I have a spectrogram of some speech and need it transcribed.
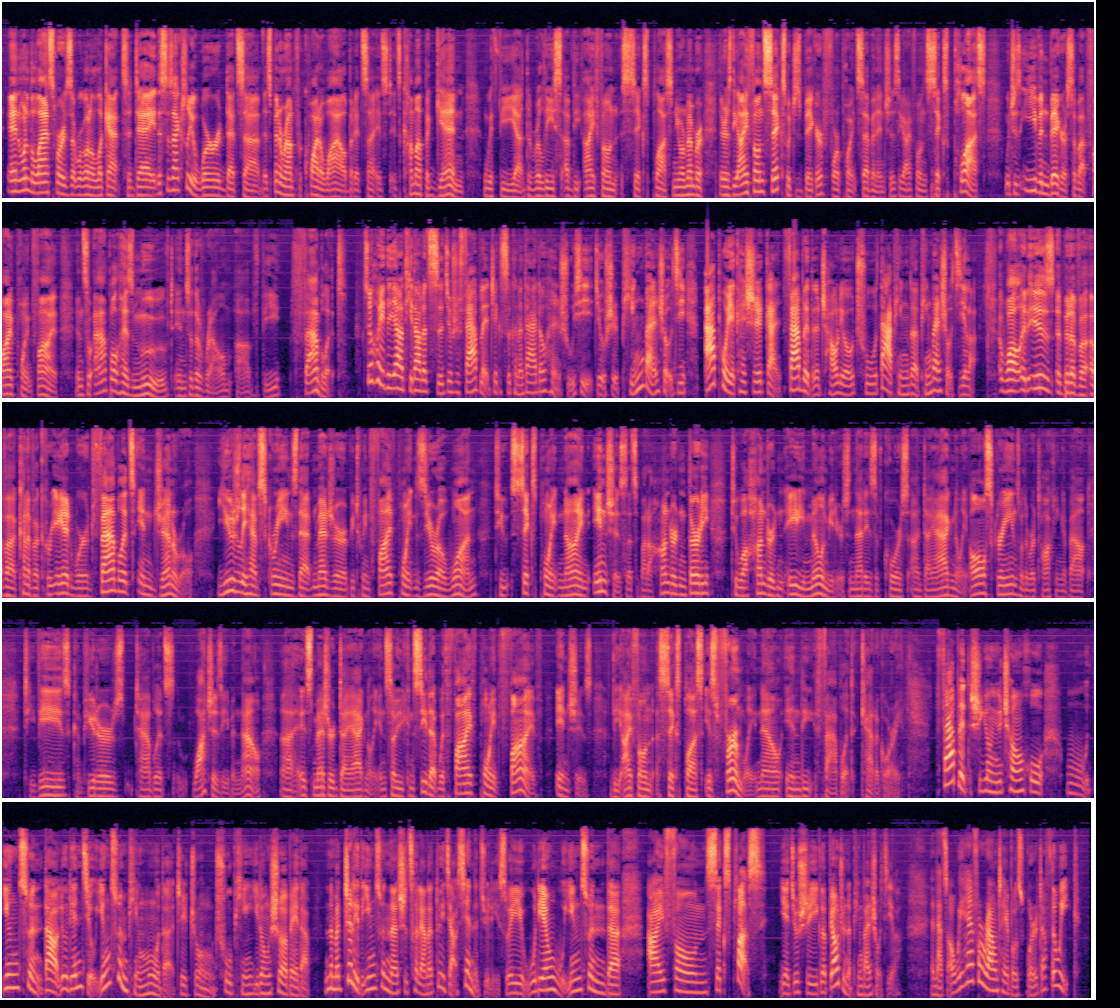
And one of the last words that we're going to look at today, this is actually a word that's uh, that's been around for quite a while, but it's uh, it's it's come up again with the uh, the release of the iPhone 6 Plus. And you remember there's the iPhone 6, which is bigger, 4.7 inches, the iPhone 6 Plus, which is even bigger, so about 5.5. And so Apple has moved into the realm of the phablet. 最后一个要提到的词就是 phablet 这个词，可能大家都很熟悉，就是平板手机。Apple 也开始赶 phablet 的潮流，出大屏的平板手机了。While it is a bit of a of a kind of a created word, phablets in general usually have screens that measure between 5.01 to 6.9 inches. That's about 130 to 180 millimeters, and that is, of course, uh, diagonally. All screens, whether we're talking about TVs, computers, tablets, watches, even now, uh, it's measured diagonally. And so you can see that with 5.5 inches, the iPhone 6 Plus is firmly now in the phablet category. Phablet 是用于称呼五英寸到六点九英寸屏幕的这种触屏移动设备的。那么这里的英寸呢是测量的对角线的距离，所以五点五英寸的 iPhone 6 Plus 也就是一个标准的平板手机了。And that's all we have for Roundtable's Word of the Week.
